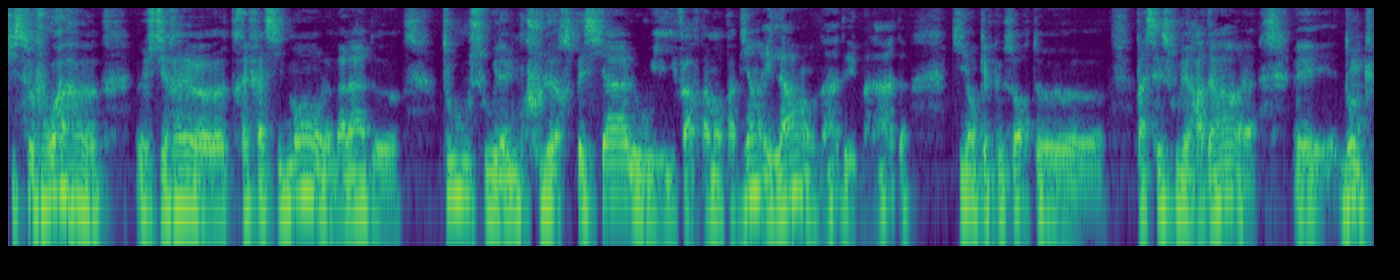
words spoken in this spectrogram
qui se voient, euh, je dirais euh, très facilement. Le malade euh, tous où il a une couleur spéciale, où il va vraiment pas bien. Et là, on a des malades qui, en quelque sorte, passaient sous les radars. Et donc,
